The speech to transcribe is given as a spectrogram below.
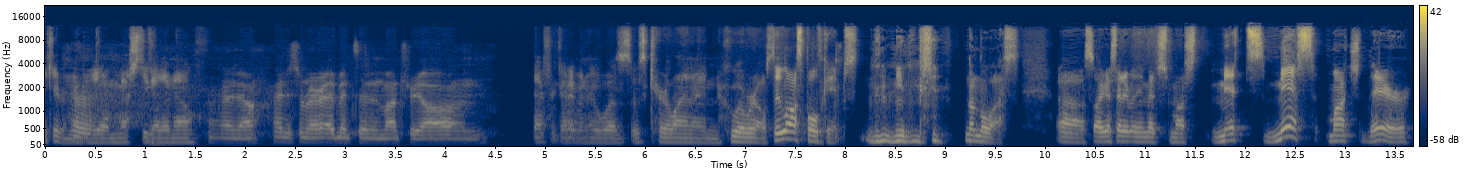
I can't remember. they all meshed together now. I know. I just remember Edmonton and Montreal, and I forgot even who it was. It was Carolina and whoever else. They lost both games, nonetheless. Uh, so I guess I didn't really miss much, miss, miss much there.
